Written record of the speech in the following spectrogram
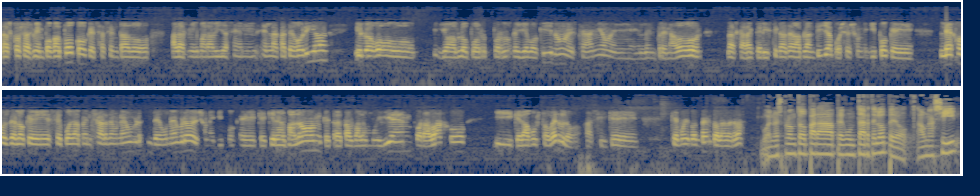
las cosas bien poco a poco, que se ha sentado a las mil maravillas en, en la categoría y luego yo hablo por, por lo que llevo aquí, ¿no? Este año el entrenador, las características de la plantilla, pues es un equipo que lejos de lo que se pueda pensar de un euro, de un euro es un equipo que, quiere el balón, que trata el balón muy bien, por abajo y que da gusto verlo. Así que, que muy contento, la verdad. Bueno, es pronto para preguntártelo, pero aún así,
